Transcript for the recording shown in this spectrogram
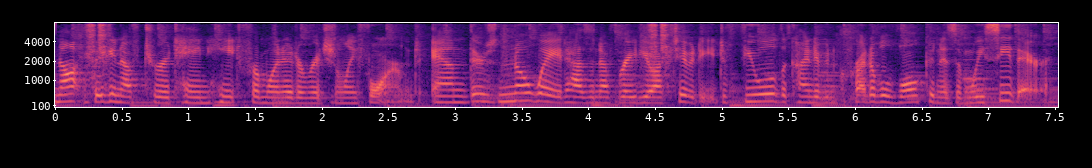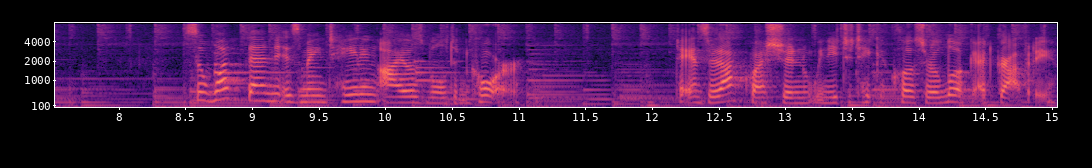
not big enough to retain heat from when it originally formed, and there's no way it has enough radioactivity to fuel the kind of incredible volcanism we see there. So what then is maintaining Io's molten core? To answer that question, we need to take a closer look at gravity.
